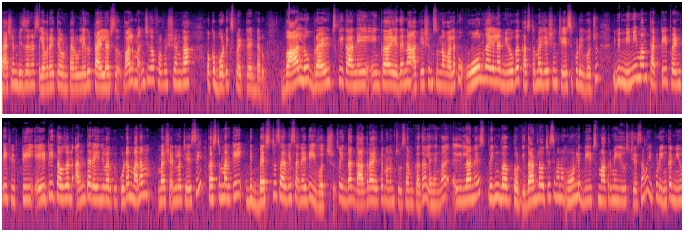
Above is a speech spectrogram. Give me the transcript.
ఫ్యాషన్ డిజైనర్స్ ఎవరైతే ఉంటారో లేదు టైలర్స్ వాళ్ళు మంచిగా ప్రొఫెషన్గా ఒక బోటిక్స్ పెట్టుకుంటారు. వాళ్ళు బ్రైడ్స్కి కానీ ఇంకా ఏదైనా అకేషన్స్ ఉన్న వాళ్ళకు ఓన్గా ఇలా న్యూగా కస్టమైజేషన్ చేసి కూడా ఇవ్వచ్చు. ఇవి minimum thirty twenty fifty eighty thousand అంత రేంజ్ వరకు కూడా మనం మెషిన్లో చేసి కస్టమర్కి ది బెస్ట్ సర్వీస్ అనేది ఇవ్వచ్చు. సో ఇందాక గాగ్రా అయితే మనం చూసాం కదా లెహెంగా ఇలానే స్ప్రింగ్ వర్క్ తోటి దాంట్లో వచ్చేసి మనం ఓన్లీ బీడ్స్ మాత్రమే యూస్ చేసాము. ఇప్పుడు ఇంకా న్యూ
